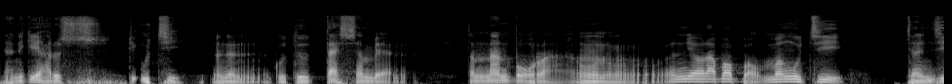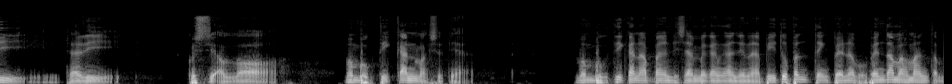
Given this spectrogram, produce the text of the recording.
Nah niki harus diuji, dan kudu tes sampean. Tenan pora, ngono. Kan ya ora apa-apa, menguji janji dari Gusti Allah. Membuktikan maksudnya. Membuktikan apa yang disampaikan Kanjeng Nabi itu penting ben apa? Ben tambah mantep.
